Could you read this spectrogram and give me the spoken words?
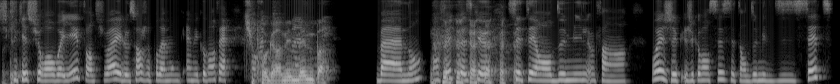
je Ok. cliquais sur envoyer, enfin, tu vois, et le soir, je répondais à, mon- à mes commentaires. Tu programmais même pas. Bah non, en fait, parce que c'était en 2000, enfin, ouais, j'ai commencé, c'était en 2017,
